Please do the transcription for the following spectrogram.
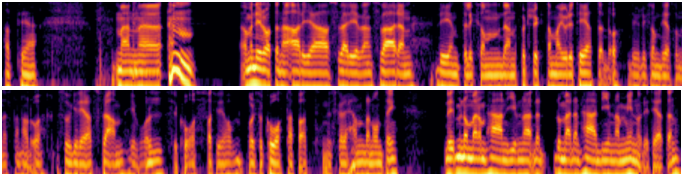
att det, men, äh, ja, men det är då att den här arga Sverigevän-sfären, det är inte liksom den förtryckta majoriteten då. Det är liksom det som nästan har då suggererats fram i vår Mm. psykos, för att vi har varit så kåta på att nu ska det hända någonting. Det, men de är, de, hängivna, de är den hängivna minoriteten.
